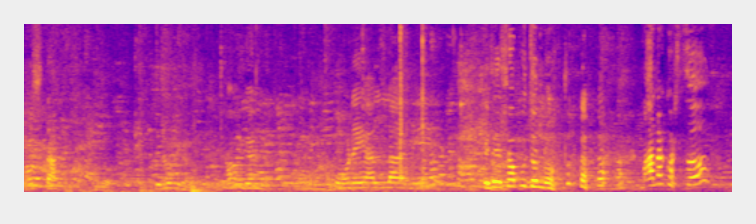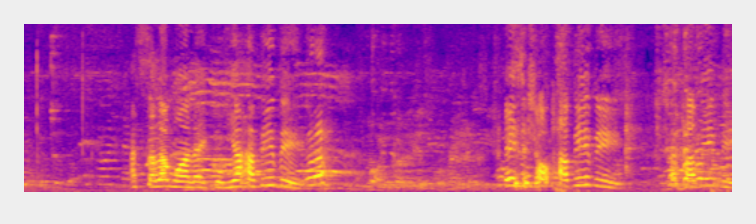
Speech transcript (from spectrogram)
অবস্থা। ওরে আল্লাহ রে। এটা সবুর জন্য। মানা করছ? আসসালামু আলাইকুম ইয়া হাবিবি। এই যে সব হাবিবি সব হাবিবি।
